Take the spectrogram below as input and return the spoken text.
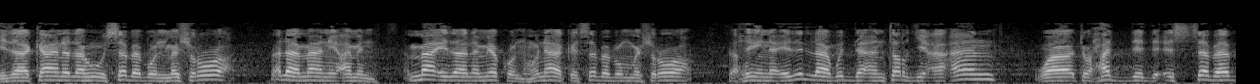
إذا كان له سبب مشروع فلا مانع منه، أما إذا لم يكن هناك سبب مشروع فحينئذ لا بد أن ترجع أنت وتحدد السبب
